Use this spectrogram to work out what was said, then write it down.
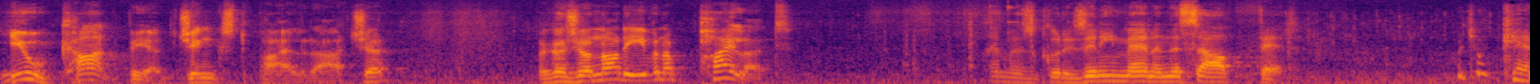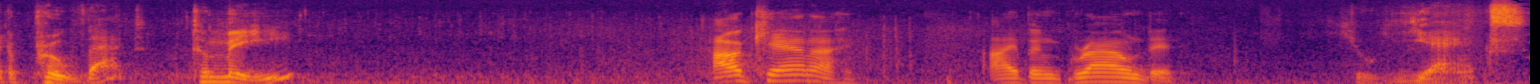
You can't be a jinxed pilot, Archer, because you're not even a pilot. I'm as good as any man in this outfit. Would you care to prove that to me? How can I? I've been grounded. You Yanks.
